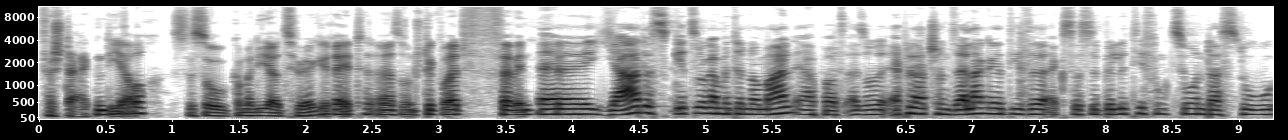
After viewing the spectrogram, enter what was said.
Verstärken die auch? Ist das so, kann man die als Hörgerät äh, so ein Stück weit verwenden? Äh, ja, das geht sogar mit den normalen AirPods. Also Apple hat schon sehr lange diese Accessibility-Funktion, dass du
